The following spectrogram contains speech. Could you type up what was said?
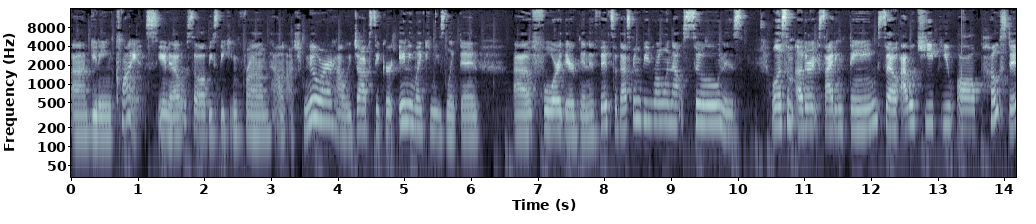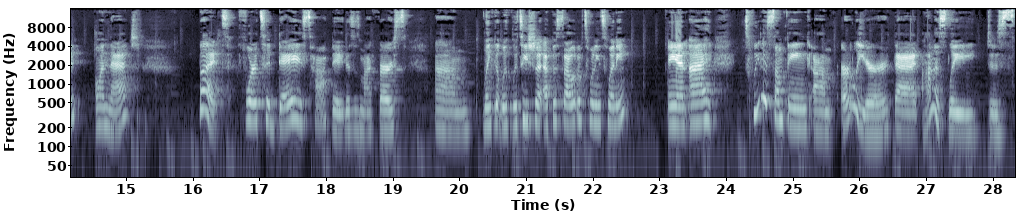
um, getting clients, you know? So I'll be speaking from how an entrepreneur, how a job seeker, anyone can use LinkedIn uh, for their benefits. So that's going to be rolling out soon as well as some other exciting things. So I will keep you all posted on that. But for today's topic, this is my first um, Link Up with Latesha episode of 2020. And I tweeted something um, earlier that honestly just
